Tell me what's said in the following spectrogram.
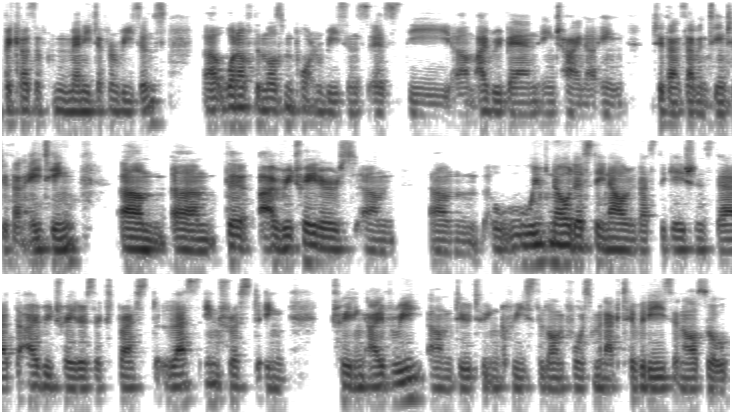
because of many different reasons. Uh, one of the most important reasons is the um, ivory ban in China in 2017, 2018. Um, um, the ivory traders um, um, we've noticed in our investigations that the ivory traders expressed less interest in trading ivory due to increased law enforcement activities and also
